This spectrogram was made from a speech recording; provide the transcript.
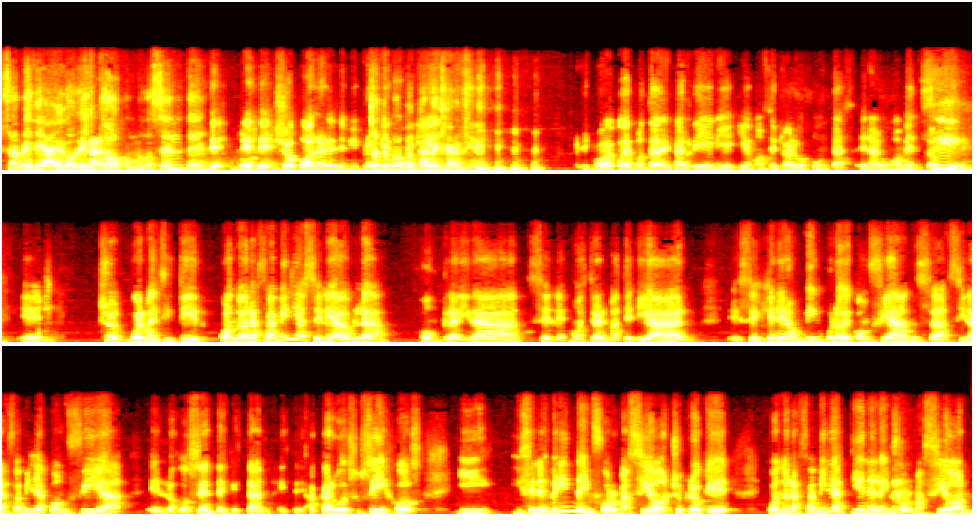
¿Sabés de algo de esto como docente? desde, yo puedo hablar desde mi propia Yo te puedo contar de jardín. Vos podés contar de jardín y, hemos hecho algo juntas en algún momento. Sí. Eh, yo vuelvo a insistir, cuando a la familia se le habla con claridad, se les muestra el material, eh, se genera un vínculo de confianza, si la familia confía en los docentes que están este, a cargo de sus hijos y, se les brinda información, yo creo que cuando la familia tiene la información,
